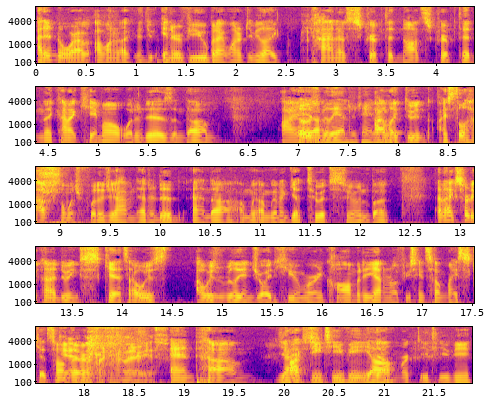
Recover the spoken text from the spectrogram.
I didn't know where I, I wanted like, to do interview, but I wanted to be like kind of scripted, not scripted, and it kind of came out what it is. And um, I it was uh, really entertaining. I like doing. I still have so much footage I haven't edited, and uh, I'm I'm gonna get to it soon. But and I started kind of doing skits. I always I always really enjoyed humor and comedy. I don't know if you've seen some of my skits on yeah, there. it's fucking hilarious. And um, yeah, Mark DTV, yeah, y'all. Mark DTV.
